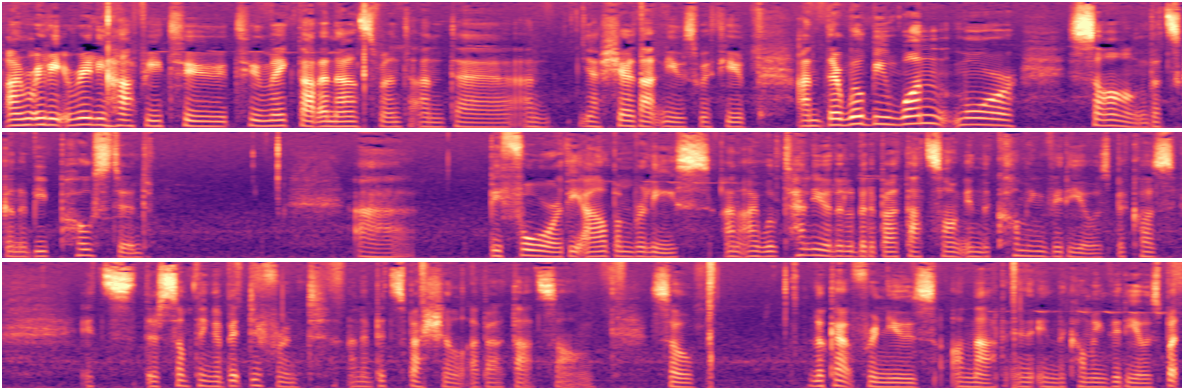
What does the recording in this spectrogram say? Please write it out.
I'm really, really happy to, to make that announcement and, uh, and yeah, share that news with you. And there will be one more song that's going to be posted uh, before the album release, and I will tell you a little bit about that song in the coming videos because it's there's something a bit different and a bit special about that song. So look out for news on that in, in the coming videos. But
